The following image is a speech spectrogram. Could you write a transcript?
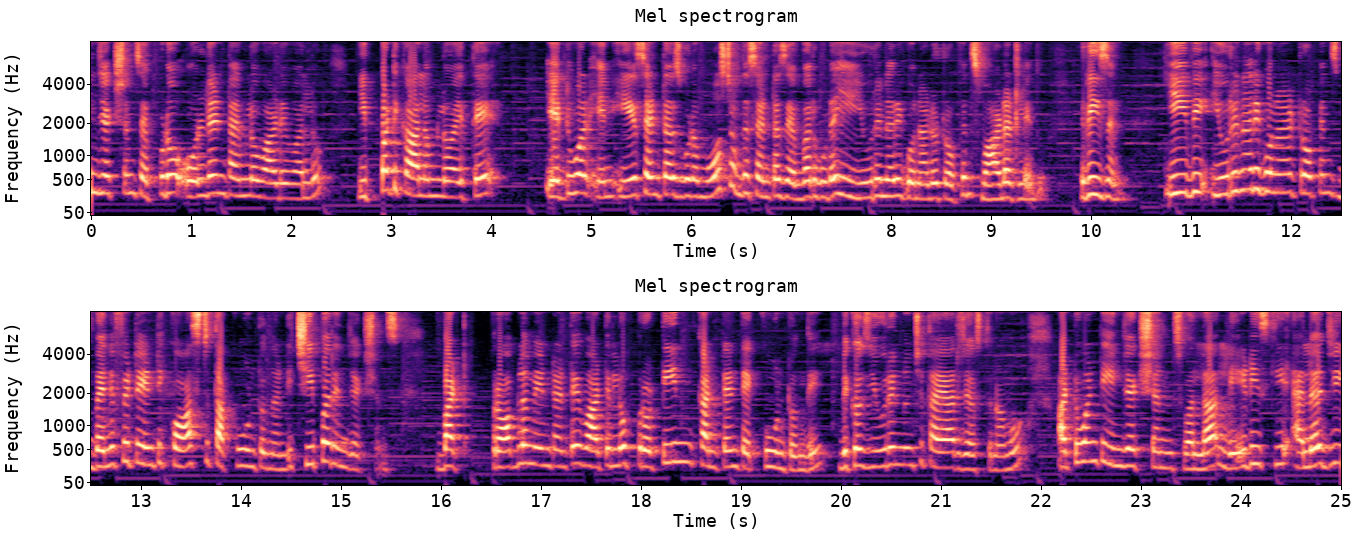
ఇంజెక్షన్స్ ఎప్పుడో ఓల్డెన్ టైంలో వాడేవాళ్ళు ఇప్పటి కాలంలో అయితే ఎటువంటి ఏ సెంటర్స్ కూడా మోస్ట్ ఆఫ్ ద సెంటర్స్ ఎవరు కూడా ఈ యూరినరీ గొనాడోట్రోఫిన్స్ వాడట్లేదు. రీజన్ ఇవి యూరినరీ గొనాడోట్రోఫిన్స్ బెనిఫిట్ ఏంటి? కాస్ట్ తక్కువ ఉంటుందండి చీపర్ ఇంజెక్షన్స్ బట్ ప్రాబ్లం ఏంటంటే వాటిల్లో ప్రోటీన్ కంటెంట్ ఎక్కువ ఉంటుంది బికాజ్ యూరిన్ నుంచి తయారు చేస్తున్నాము. అటువంటి ఇంజెక్షన్స్ వల్ల లేడీస్కి అలర్జీ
